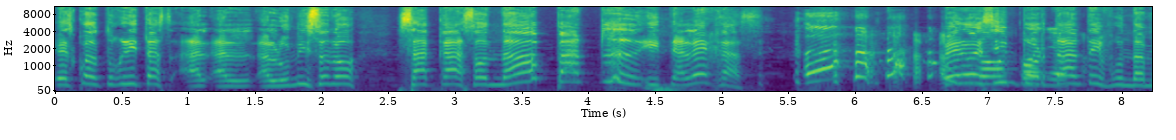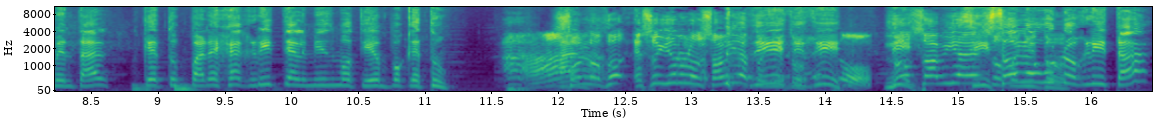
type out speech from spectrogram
es cuando tú gritas al, al, al unísono, ¡Sacazonápatl! y te alejas. Pero es importante y fundamental que tu pareja grite al mismo tiempo que tú. Ah, son los dos. Eso yo no lo sabía, Sí, sí, sí. No sabía si eso, solo Toñito. uno grita,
